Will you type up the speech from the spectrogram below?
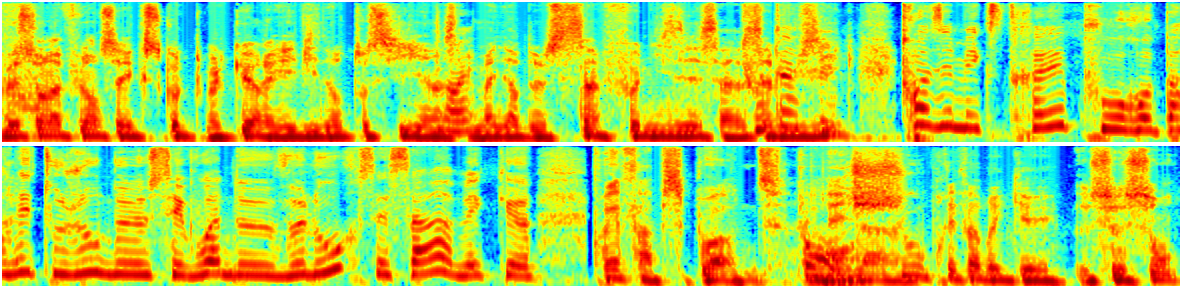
Mais son influence avec Scott Walker est évidente aussi. Hein, Ouais. C'est une manière de symphoniser sa, Tout sa à musique. fait. Troisième extrait pour parler toujours de ces voix de velours, c'est ça, avec euh, Prefab Sprout. Oh. Des choux préfabriqués. ce sont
